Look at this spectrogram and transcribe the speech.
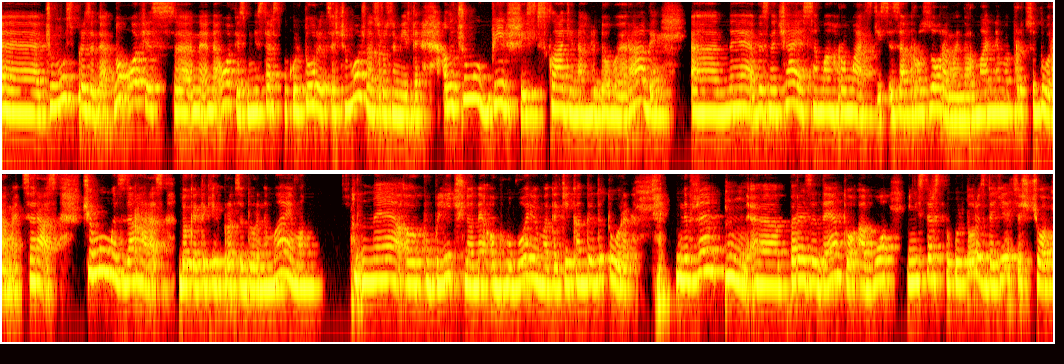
е, чомусь президент. Ну, офіс, не, не офіс, Міністерство культури це ще можна зрозуміти, але чому більшість в складі наглядової ради не визначає сама громадськість за прозорими нормальними процедурами? Це раз. Чому ми зараз, доки таких процедур не маємо? Не е, публічно не обговорюємо такі кандидатури. Невже е, президенту або Міністерству культури здається, що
